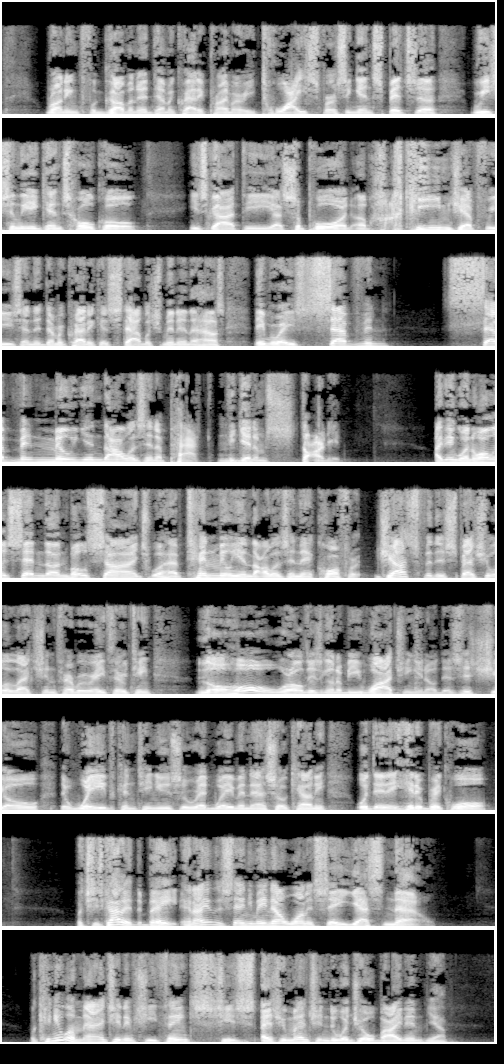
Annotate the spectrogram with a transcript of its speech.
running for governor, Democratic primary twice, first against Spitzer, recently against Hochul. He's got the uh, support of Hakeem Jeffries and the Democratic establishment in the House. They've raised seven, seven million dollars in a pack mm-hmm. to get him started. I think when all is said and done, both sides will have $10 million in their coffer just for this special election, February 13th. The whole world is going to be watching. You know, does this show the wave continues, the red wave in Nassau County, or did they hit a brick wall? But she's got a debate. And I understand you may not want to say yes now. But can you imagine if she thinks she's, as you mentioned, do a Joe Biden? Yeah.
